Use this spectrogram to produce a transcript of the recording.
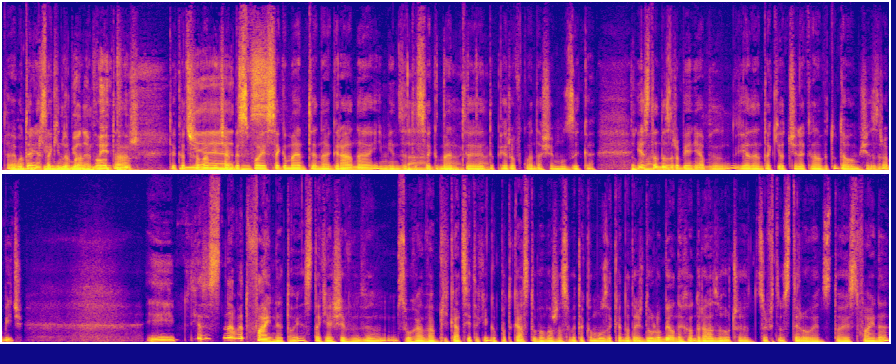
Tak, bo to nie jest taki normalny montaż. Tylko nie, trzeba mieć jakby swoje jest... segmenty nagrane i między tak, te segmenty tak, tak. dopiero wkłada się muzykę. Dokładnie. Jest to do zrobienia. Jeden taki odcinek nawet udało mi się zrobić. I jest nawet fajne to jest, tak jak się w, w, słucha w aplikacji takiego podcastu, bo można sobie taką muzykę dodać do ulubionych od razu, czy coś w tym stylu, więc to jest fajne.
